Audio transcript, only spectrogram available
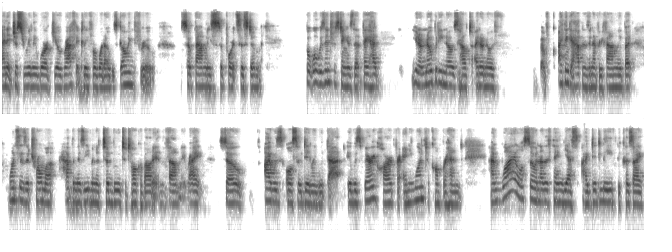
and it just really worked geographically for what I was going through. So family support system. But what was interesting is that they had, you know, nobody knows how to. I don't know if I think it happens in every family, but once there's a trauma happen, there's even a taboo to talk about it in the family, right? So I was also dealing with that. It was very hard for anyone to comprehend. And why also another thing, yes, I did leave because I,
